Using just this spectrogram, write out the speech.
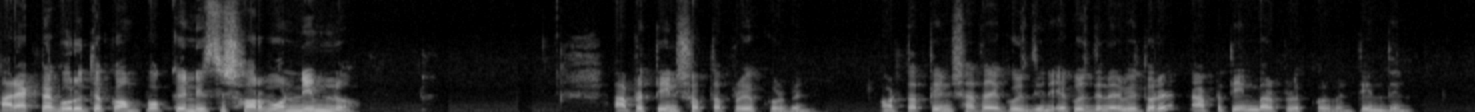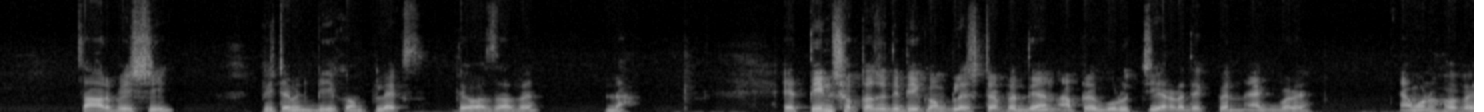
আর একটা গরুতে কমপক্ষে নিচে সর্বনিম্ন আপনি তিন সপ্তাহ প্রয়োগ করবেন। অর্থাৎ তিন সাথে একুশ দিন। একুশ দিনের ভিতরে আপনি তিনবার প্রয়োগ করবেন, তিন দিন। তার বেশি ভিটামিন বি কমপ্লেক্স দেওয়া যাবে না। এই তিন সপ্তাহ যদি বি কমপ্লেক্সটা আপনি দেন, আপনার গরুর চেহারাটা দেখবেন একবারে এমন হবে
